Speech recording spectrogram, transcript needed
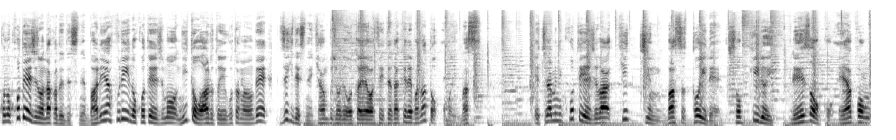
このコテージの中でですねバリアフリーのコテージも2棟あるということなのでぜひですねキャンプ場にお問い合わせいただければなと思います。えちなみにコテージはキッチンバストイレ食器類冷蔵庫エアコン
